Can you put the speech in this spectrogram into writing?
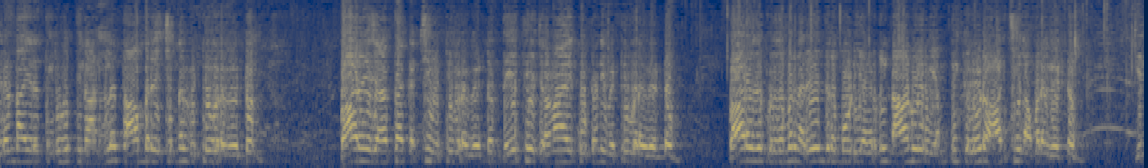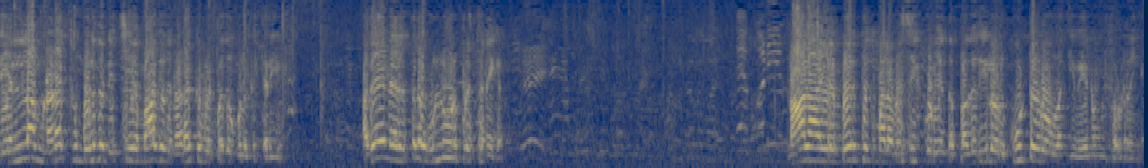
இரண்டாயிரத்தி இருபத்தி நான்குல தாமரை சின்னம் வெற்றி பெற வேண்டும். பாரதிய ஜனதா கட்சி வெற்றி பெற வேண்டும். தேசிய ஜனநாயக கூட்டணி வெற்றி பெற வேண்டும். பாரத பிரதமர் நரேந்திர மோடி அவர்கள் நானூறு எம்பிக்களோடு ஆட்சியில் அமர வேண்டும். இது எல்லாம் நடக்கும் பொழுது நிச்சயமாக இது நடக்கும் என்பது உங்களுக்கு தெரியும். அதே நேரத்துல உள்ளூர் பிரச்சனைகள். நாலாயிரம் பேர்த்துக்கு மேல வசிக்கக்கூடிய இந்த பகுதியில் ஒரு கூட்டுறவு வங்கி வேணும்னு சொல்றீங்க.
